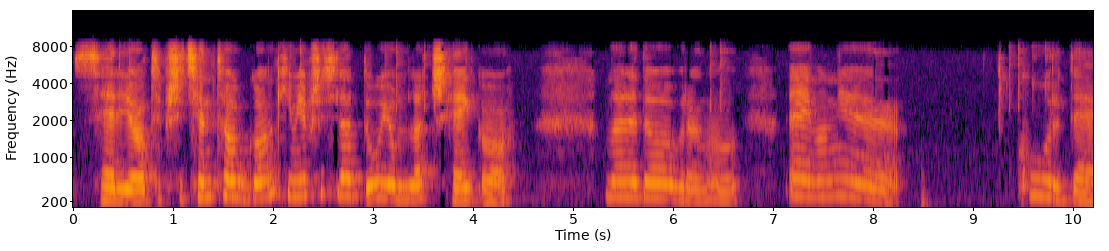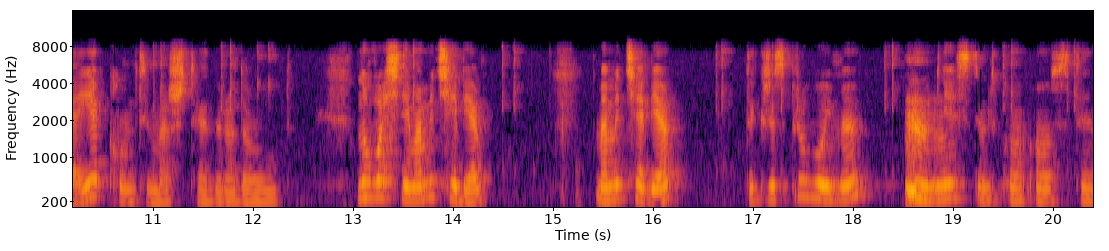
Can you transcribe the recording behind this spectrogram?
Serio, te przycięte ogonki mnie prześladują, dlaczego? No ale dobra, no. Ej, no nie. Kurde, jaką ty masz ten rodowód? No właśnie, mamy ciebie. Mamy ciebie. Także spróbujmy. Nie z tym, tylko o z tym.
